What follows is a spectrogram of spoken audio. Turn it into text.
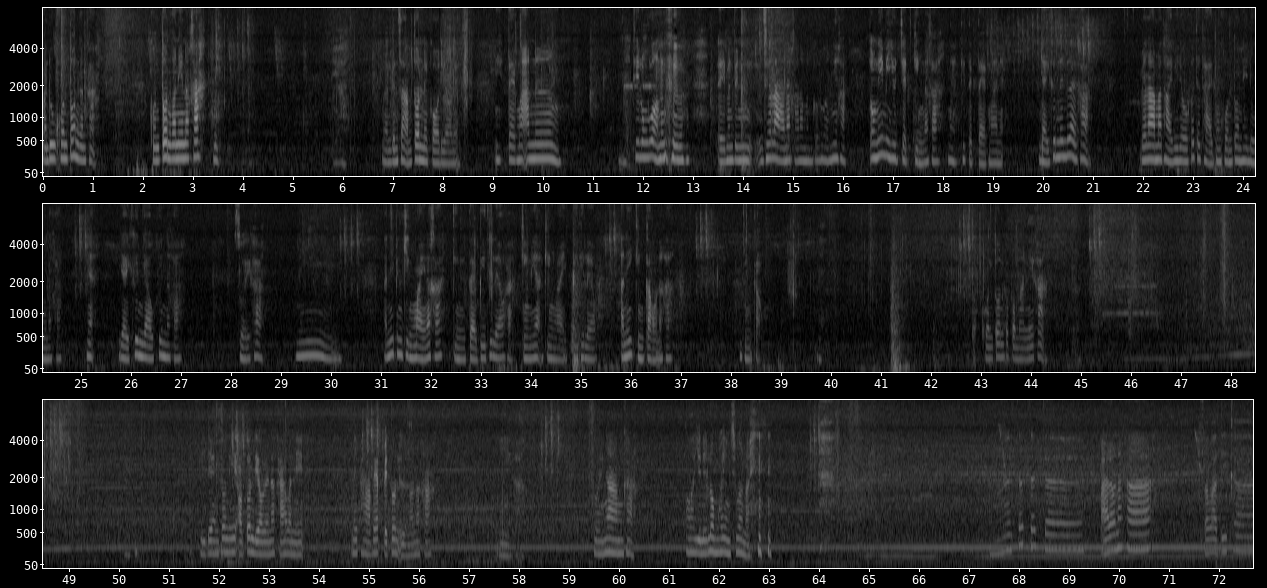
มาดูโคนต้นกันค่ะโคนต้นก็นี้นะคะ นี่นี่ค่ะเหมือนเป็นสามต้นในกอเดียวเลย นี่แตกมาอันนึง ที่ร่วงๆนั่นคือเอ้มันเป็นเชื้อรานะคะแล้วมันก็ร่วงนี่ค่ะ ตรงนี้มีอยู่เจ็ดกิ่งนะคะเนี่ยที่แตกๆมาเนี่ย ใหญ่ขึ้นเรื่อยๆ ค่ะ เวลามาถ่ายวิดีโอก็จะถ่ายตรงโคนต้นให้ดูนะคะ เนี่ยใหญ่ขึ้นยาวขึ้นนะคะ สวยค่ะ นี่ อันนี้เป็นกิ่งใหม่นะคะ กิ่งแตกปีที่แล้วค่ะ กิ่งเนี้ยกิ่งใหม่ปีที่แล้ว อันนี้กิ่งเก่านะคะ กิ่งเก่า นต้นก็ประมาณนี้ค่ะ สีแดงต้นนี้เอาต้นเดียวเลยนะคะ วันนี้ไม่พาแวบไปต้นอื่นแล้วนะคะ นี่ค่ะ สวยงามค่ะอ๋ออยู่ในร่มก็ยังชั่วหน่อยจ้าจ้าจ้าไปแล้วนะคะ สวัสดีค่ะ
